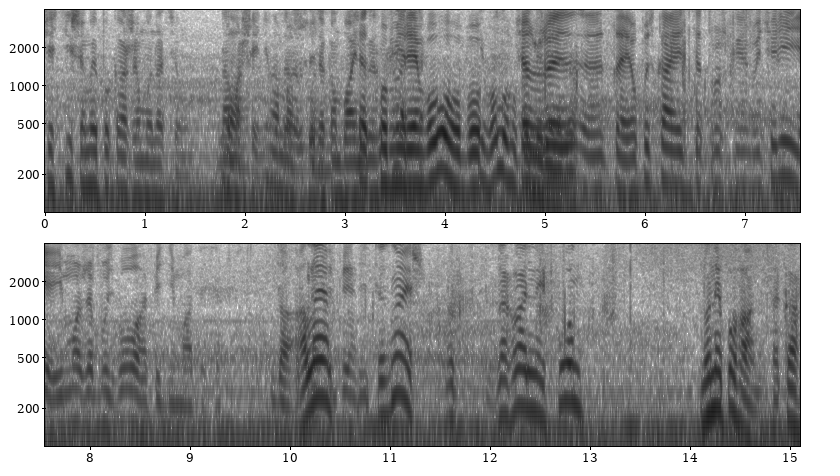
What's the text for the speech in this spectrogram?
частіше ми покажемо на цьому, на Да, машині. на Зараз машині. буде комбайн. Зараз поміряємо вологу, бо вологу зараз вже е, цей, опускається трошки вечеріє і може бути волога підніматися. Да. Але принципі- ти знаєш, от загальний фон ну непогано. Така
